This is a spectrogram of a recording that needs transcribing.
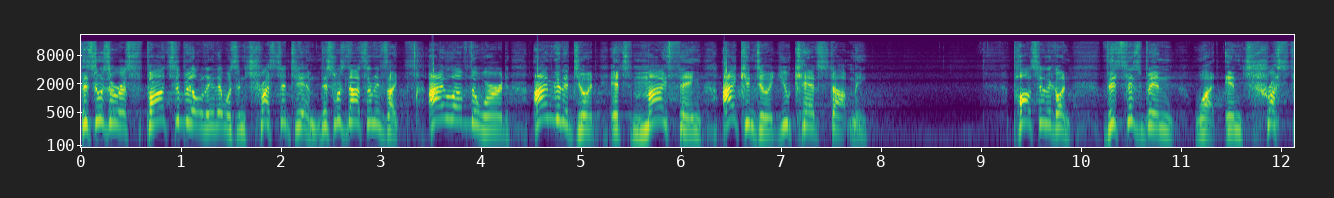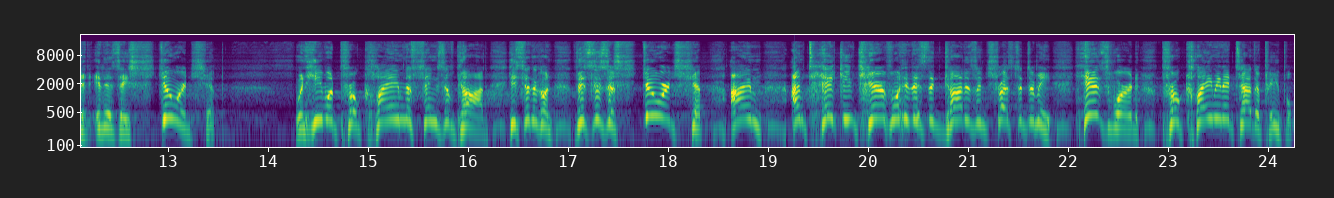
This was a responsibility that was entrusted to him. This was not something that's like, I love the word, I'm going to do it, it's my thing, I can do it, you can't stop me. Paul's sitting there going, This has been what? Entrusted. It is a stewardship. When he would proclaim the things of God, he's sitting there going, This is a stewardship. I'm, I'm taking care of what it is that God has entrusted to me. His word, proclaiming it to other people.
